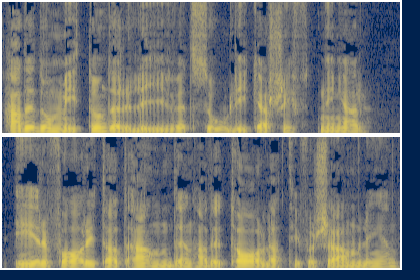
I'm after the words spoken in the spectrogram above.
hade de mitt under livets olika skiftningar erfarit att anden hade talat till församlingen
